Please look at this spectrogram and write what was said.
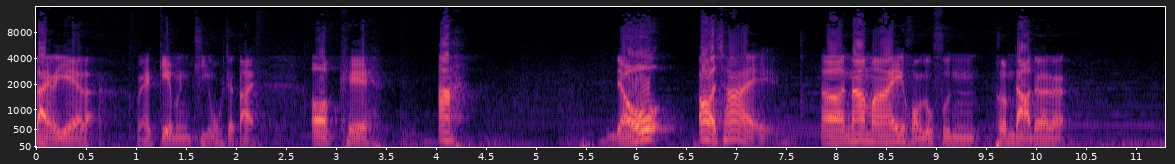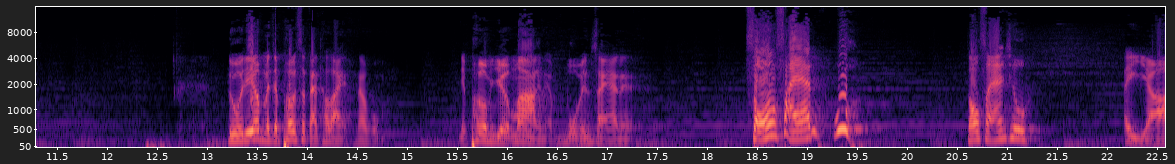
ได้ก็แย่ละ แหมเกมมันขี้งกจะตาย โอเค อะ เดี๋ยวอ๋อใช่เอ่อหน้าไม้ของลูกซุนเพิ่มดาวด้วยนะ ดูดิว่ามันจะเพิ่มสแตทเท่าไหร่นะผมเดี๋ยวเพิ่มเยอะมากเนี่ยบวกเป็นแสนเนี่ยสองแสนอู้สองแสนชิวไอ้ยา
